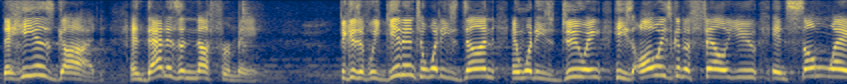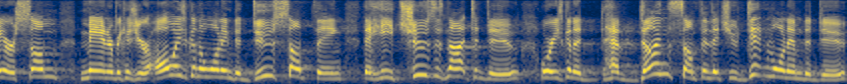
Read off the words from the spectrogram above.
that He is God, and that is enough for me. Because if we get into what he's done and what he's doing, he's always going to fail you in some way or some manner because you're always going to want him to do something that he chooses not to do, or he's going to have done something that you didn't want him to do.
